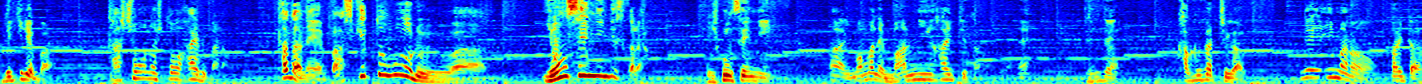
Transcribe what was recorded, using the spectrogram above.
ー、できれば多少の人は入るかな。ただね、バスケットボールは4000人ですから。4000人。あ今まで万人入ってたのとはね、全然格が違う。で、今のファイター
